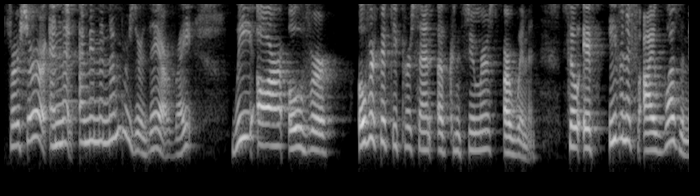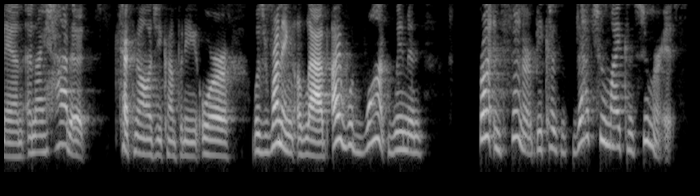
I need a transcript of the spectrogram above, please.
For sure. And the, I mean, the numbers are there, right? We are over over 50% of consumers are women. So if even if I was a man and I had a technology company or was running a lab, I would want women front and center because that's who my consumer is.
